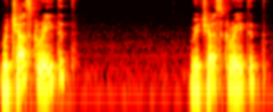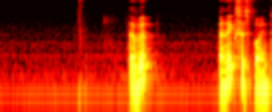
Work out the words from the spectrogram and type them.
We just created we just created a web an access point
